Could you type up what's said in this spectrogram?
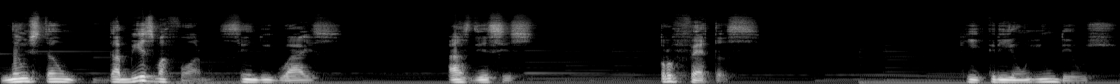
não estão da mesma forma, sendo iguais às desses profetas que criam em um Deus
